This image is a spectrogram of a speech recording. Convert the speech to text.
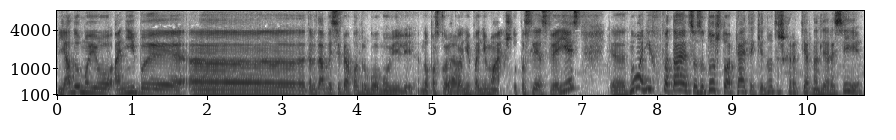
я думаю, они бы э, тогда бы себя по-другому вели. Но поскольку Да. они понимают, что последствия есть, э, ну, они хватаются за то, что опять-таки, ну, это же характерно для России,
